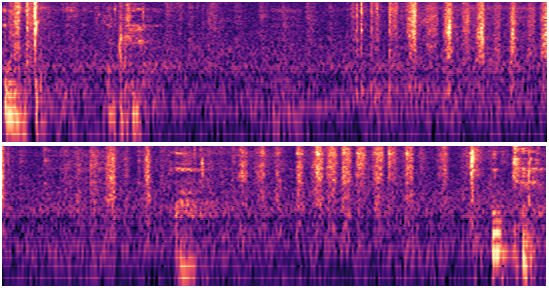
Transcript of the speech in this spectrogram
О, Окей. Окей. Ну,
